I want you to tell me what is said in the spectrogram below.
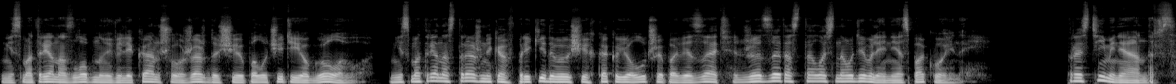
несмотря на злобную великаншу, жаждущую получить ее голову, Несмотря на стражников, прикидывающих, как ее лучше повязать, Джезет осталась на удивление спокойной. «Прости меня, Андерс»,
